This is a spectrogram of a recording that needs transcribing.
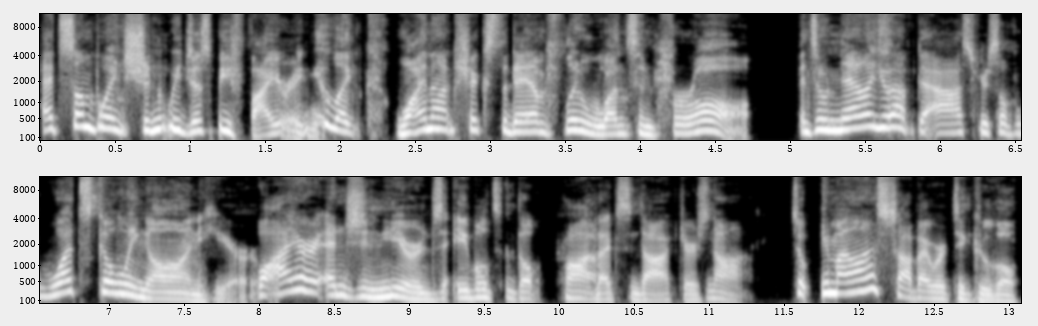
At some point, shouldn't we just be firing you? Like, why not fix the damn flu once and for all? And so now you have to ask yourself, what's going on here? Why are engineers able to build products and doctors not? So in my last job, I worked at Google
